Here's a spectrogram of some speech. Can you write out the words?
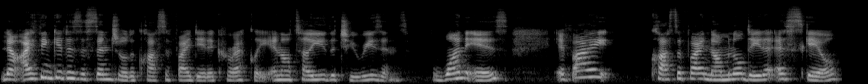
Now, I think it is essential to classify data correctly, and I'll tell you the two reasons. One is if I classify nominal data as scale,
